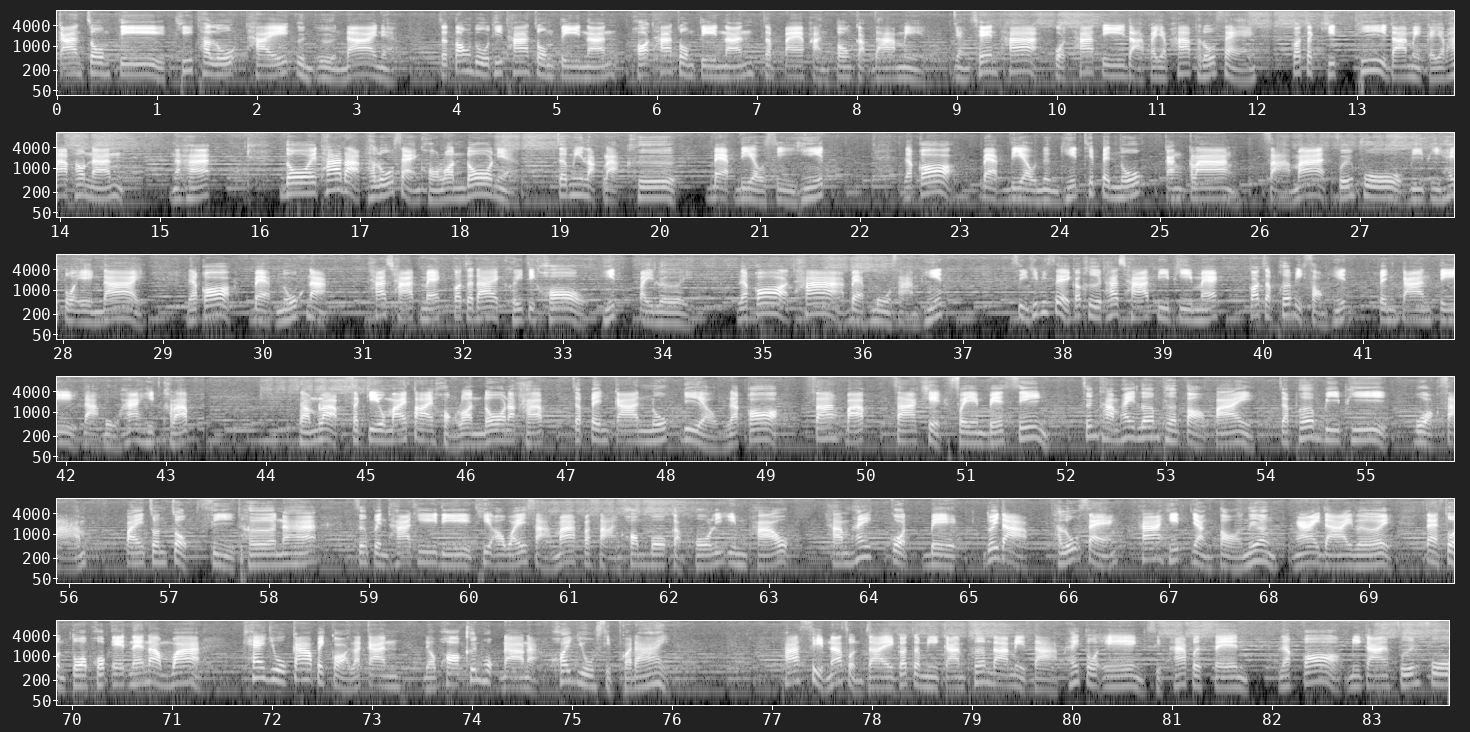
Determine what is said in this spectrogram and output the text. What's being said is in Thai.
การโจมตีที่ทะลุไทป์อื่น ๆ ได้เนี่ย จะต้องดูที่ท่าโจมตีนั้น เพราะท่าโจมตีนั้นจะแปรผันตรงกับดาเมจ อย่างเช่นถ้ากดท่าตีดาบกายภาพทะลุแสง ก็จะคิดที่ดาเมจกายภาพเท่านั้นนะฮะ โดยท่าดาบทะลุแสงของลอนโดเนี่ยจะมีหลักๆคือแบบเดี่ยว 4 ฮิต แล้วก็แบบเดี่ยว 1 ฮิตที่เป็นนุกกลางๆ สามารถฟื้นฟู BP ให้ตัวเองได้ แล้วก็แบบนุกหนัก ถ้าชาร์จแม็กก็จะได้คริติคอลฮิตไปเลย แล้วก็ถ้าแบบหมู่ 3 ฮิต สิ่งที่พิเศษก็คือถ้าชาร์จ BP Max ก็จะเพิ่มอีก 2 ฮิต เป็นการตีดาบหมู่ 5 ฮิตครับสำหรับสกิลไม้ตายของลอนโดนะครับ จะเป็นการนุกเดี่ยว แล้วก็สร้างบัฟซาเคดเฟรมเบสซิ่งซึ่งทำให้เริ่มเทิร์นต่อไป จะเพิ่ม BP บวก 3 ไปจนจบ 4 เทิร์นนะฮะ ซึ่งเป็นท่าที่ดีที่เอาไว้สามารถประสานคอมโบกับ Holy Impulse ทำให้กดเบรกด้วยดาบทะลุแสง 5 ฮิตอย่างต่อเนื่องง่ายดายเลย แต่ส่วนตัวพบเอสแนะนำว่า แค่ U9 ไปก่อนละกัน เดี๋ยวพอขึ้น 6 ดาวน่ะ ค่อย U10 ก็ได้พาสซีฟน่าสนใจก็จะมีการเพิ่มดาเมจดาบให้ตัวเอง 15%แล้วก็มีการฟื้นฟู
